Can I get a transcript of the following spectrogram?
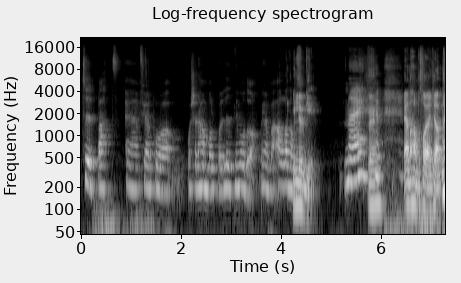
Typ att, eh, för jag höll på och körde handboll på elitnivå då. Och jag bara, alla de i Lugi? Nej. Det enda handbollslag jag kan.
